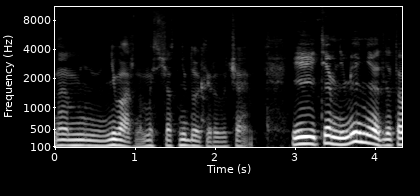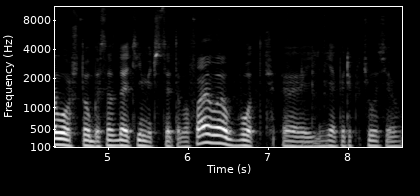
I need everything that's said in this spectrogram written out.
нам не важно, мы сейчас не докер изучаем. И тем не менее, для того, чтобы создать имидж с этого файла, вот, э, я переключился в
